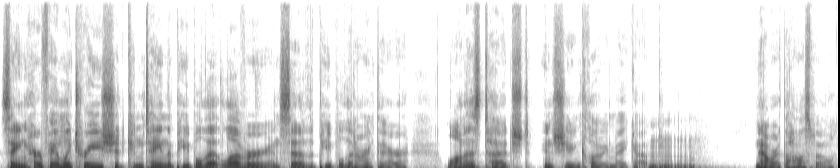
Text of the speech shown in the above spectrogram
saying her family tree should contain the people that love her instead of the people that aren't there. Lana is touched and she and chloe make up. Hmm. Now we're at the hospital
